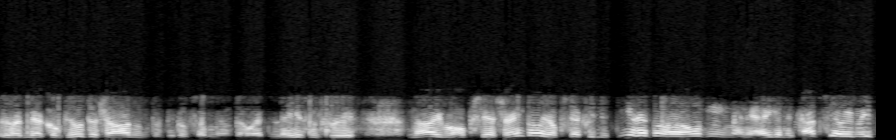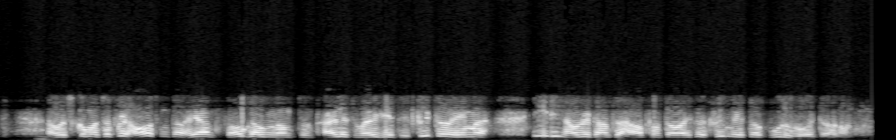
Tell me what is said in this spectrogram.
Ich halt mehr Computer schauen und ein bisschen mir unterhalten, lesen viel. Na, ich hab's sehr schön da, ich hab sehr viele Tiere da unten, meine eigene Katze habe ich mit. Aber es kommen so viele Hasen daher und Vogeln und, und alles mögliche, die füttere ich immer. Igeln habe ich ganz einen Haufen da, also fühle mich da pudelwohl da unten.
